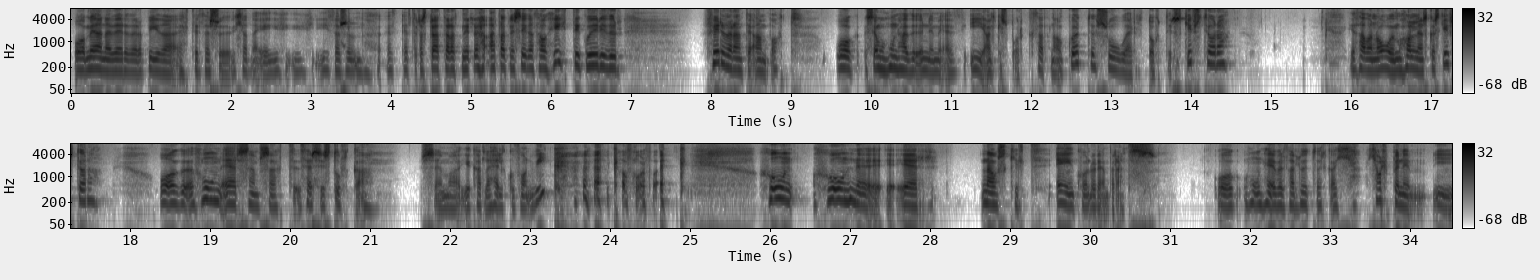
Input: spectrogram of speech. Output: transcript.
og meðan að verður að býða eftir þessu hérna í, í, í þessum eftir að skrattaratnir aðtapni sig að þá hitti Guðriður fyrirverandi ambót og sem hún hafði unni með í Algersborg þarna á götu, svo er dóttir skipstjóra ég það var nógu um hollenska skipstjóra. Og hún er sem sagt þessi stúlka sem að ég kalla Helgu von Vík Helga von Vík hún, hún er náskilt eiginkonur Rembrandts. Og hún hefur það hlutverk að hjálpinni í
